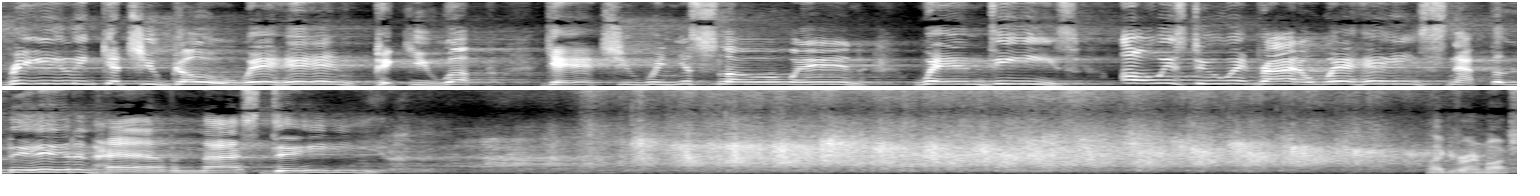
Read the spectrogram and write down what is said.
really get you going, pick you up, get you when you're slowing. Wendy's always do it right away. Snap the lid and have a nice day. Thank you very much.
